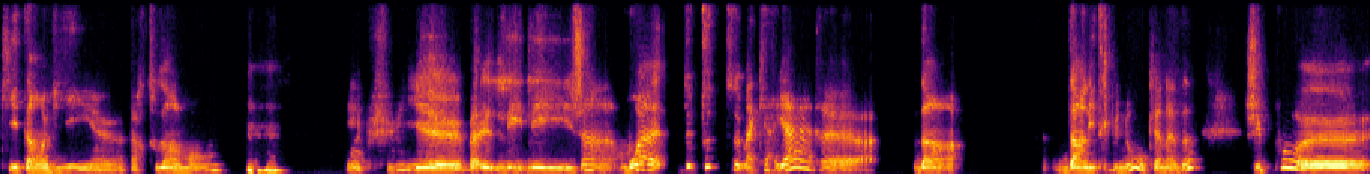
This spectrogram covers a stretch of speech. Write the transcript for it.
qui est envié euh, partout dans le monde. Mm-hmm. Et puis, euh, ben, les, gens, moi, de toute ma carrière euh, dans, dans les tribunaux au Canada, j'ai pas, euh,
